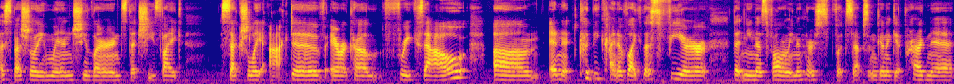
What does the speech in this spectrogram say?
especially when she learns that she's like sexually active. Erica freaks out. Um, and it could be kind of like this fear that Nina's following in her footsteps and gonna get pregnant,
